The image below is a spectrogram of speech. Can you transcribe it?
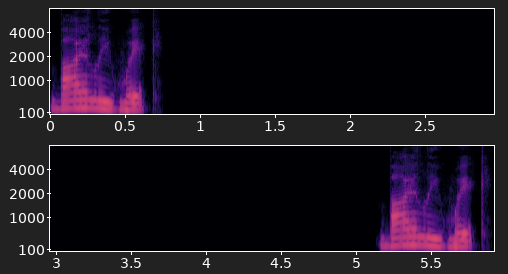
Bailiwick. Bailiwick.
